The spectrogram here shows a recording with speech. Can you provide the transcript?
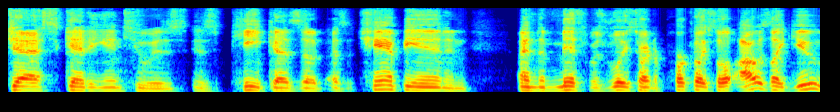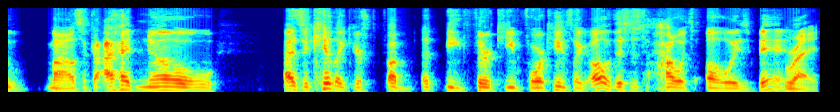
just getting into his his peak as a as a champion, and and the myth was really starting to percolate. So I was like you, Miles. Like I had no. As a kid, like you're uh, being 13, 14, it's like, oh, this is how it's always been. Right.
